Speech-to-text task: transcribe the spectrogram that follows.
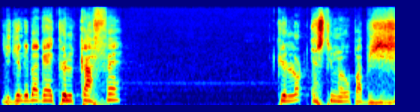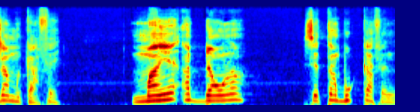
Il y a des que le café, que l'autre instrument pas jamais café. Moyen en dedans là, c'est bouc café.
